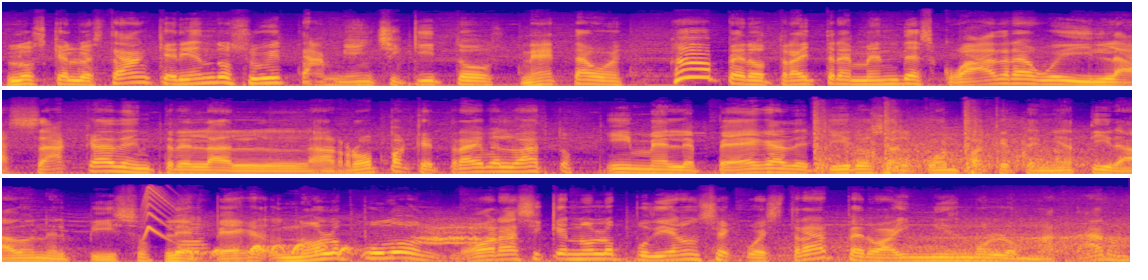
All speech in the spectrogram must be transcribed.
los que lo estaban queriendo subir también chiquitos. Neta, güey. Pero trae tremenda escuadra, güey. Y la saca de entre la, la ropa que trae el vato. Y me le pega de tiros al compa que tenía tirado en el piso. Le pega. No lo pudo, ahora sí que no lo pudieron secuestrar, pero ahí mismo lo mataron.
